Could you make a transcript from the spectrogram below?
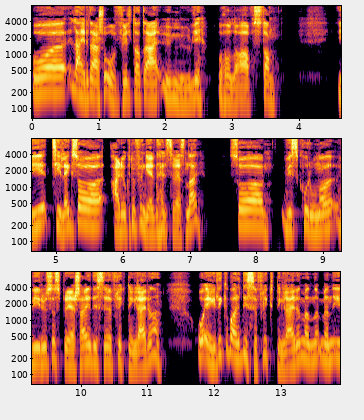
Og leirene er så overfylt at det er umulig å holde avstand. I tillegg så er det jo ikke noe fungerende helsevesen der. Så hvis koronaviruset sprer seg i disse flyktningleirene, og egentlig ikke bare i disse flyktningleirene, men, men i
